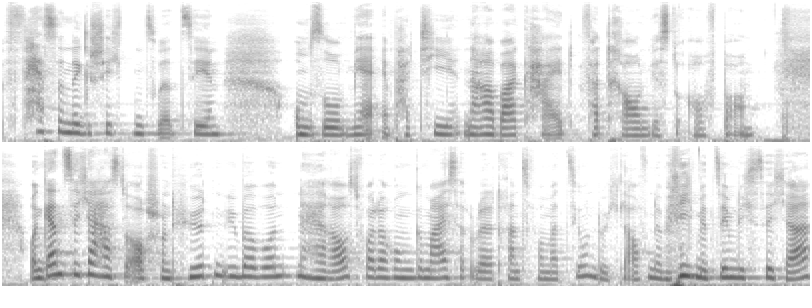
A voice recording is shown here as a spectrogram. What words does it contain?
fesselnde Geschichten zu erzählen, umso mehr Empathie, Nahbarkeit, Vertrauen wirst du aufbauen. Und ganz sicher hast du auch schon Hürden überwunden, Herausforderungen gemeistert oder Transformation durchlaufen, da bin ich mir ziemlich sicher.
